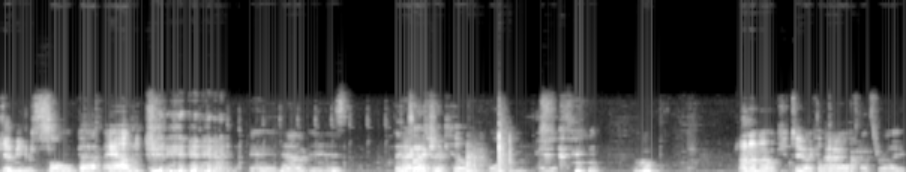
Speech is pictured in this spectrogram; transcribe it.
Give me your soul, Batman. Okay, now it is. Thinks Back I actually killed one. Oop. No, no, no. Two. I killed a wolf. That's right.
